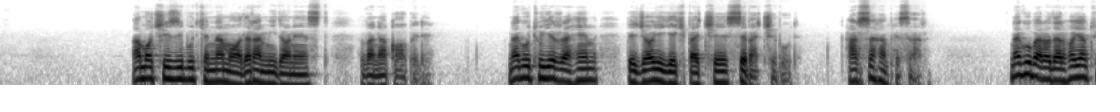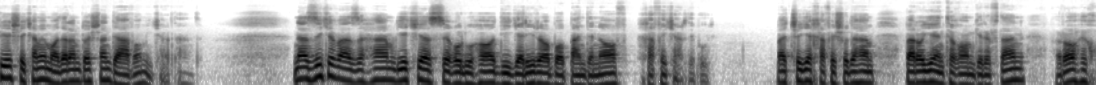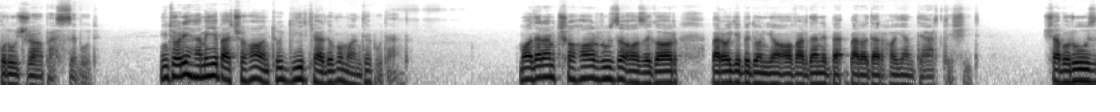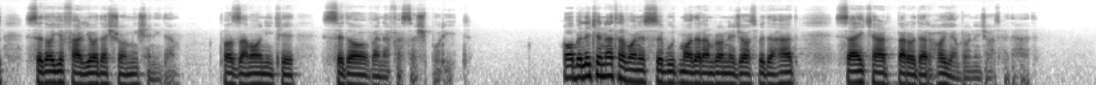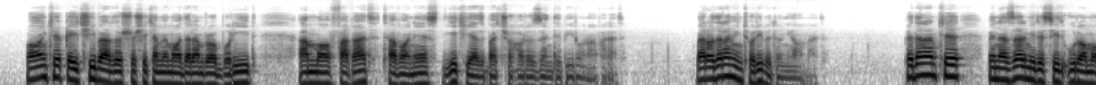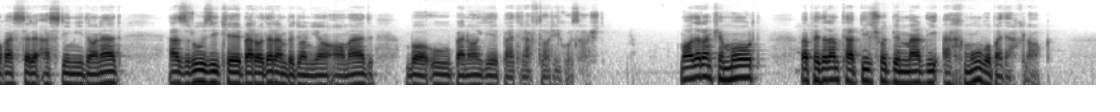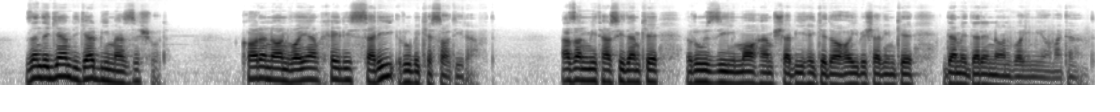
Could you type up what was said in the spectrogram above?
اما چیزی بود که نه مادرم می‌دانست و نه قابله. نگو توی رحم به جای یک بچه سه بچه بود. هر سه هم پسر. نگو برادرهایم توی شکم مادرم داشتن دعوا می کردند نزدیک وضع حمل یکی از سقلوها دیگری را با بند ناف خفه کرده بود. بچه خفه شده هم برای انتقام گرفتن راه خروج را بسته بود. اینطوری همه بچه ها تو گیر کرده و مانده بودند. مادرم چهار روز آزگار برای به دنیا آوردن برادرهایم درد کشید. شب و روز صدای فریادش را می شنیدم تا زمانی که صدا و نفسش برید. قابله که نتوانسته بود مادرم را نجات بدهد سعی کرد برادرهایم را نجات بدهد. با آنکه قیچی برداشت و شکم مادرم را برید اما فقط توانست یکی از بچه ها را زنده بیرون آورد. برادرم اینطوری به دنیا آمد. پدرم که به نظر می رسید او را مقصر اصلی می داند از روزی که برادرم به دنیا آمد با او بنای بدرفتاری گذاشت. مادرم که مرد و پدرم تبدیل شد به مردی اخمو و بد اخلاق. زندگی هم دیگر بیمزه شد. کار نانوایی هم خیلی سریع رو به کسادی رفت. از آن می ترسیدم که روزی ما هم شبیه گداهایی بشویم که دم در نانوایی می آمدند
